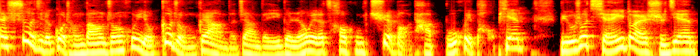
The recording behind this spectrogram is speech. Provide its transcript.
在设计的过程当中，会有各种各样的这样的一个人为的操控，确保它不会跑偏。比如说前一段时间，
